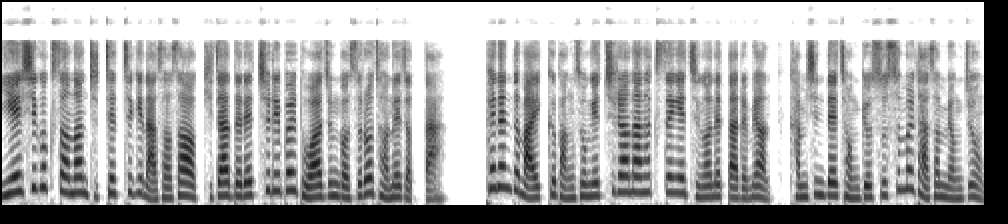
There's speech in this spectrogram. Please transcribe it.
이에 시국선언 주최 측이 나서서 기자들의 출입을 도와준 것으로 전해졌다. 펜앤드 마이크 방송에 출연한 학생의 증언에 따르면 감신대 정교수 25명 중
